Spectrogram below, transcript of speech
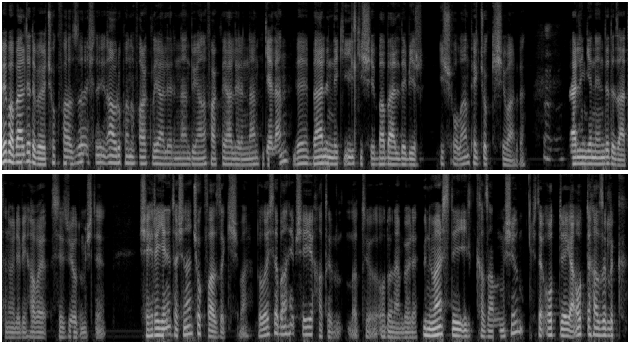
Ve Babel'de de böyle çok fazla işte Avrupa'nın farklı yerlerinden, dünyanın farklı yerlerinden gelen ve Berlin'deki ilk işi Babel'de bir iş olan pek çok kişi vardı. Berlin genelinde de zaten öyle bir hava seziyordum işte. Şehre yeni taşınan çok fazla kişi var. Dolayısıyla bana hep şeyi hatırlatıyor o dönem böyle. Üniversiteyi ilk kazanmışım. İşte ODTÜ'ye gel. ODTÜ hazırlık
